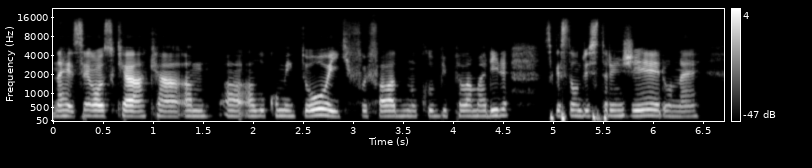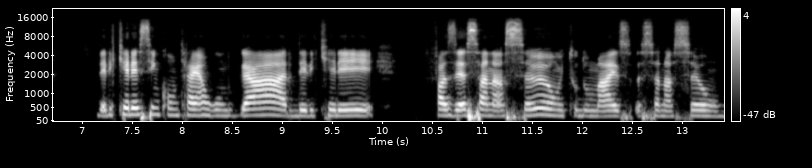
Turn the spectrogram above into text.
né, esse negócio que, a, que a, a, a Lu comentou e que foi falado no clube pela Marília, essa questão do estrangeiro, né? Dele querer se encontrar em algum lugar, dele querer fazer essa nação e tudo mais, essa nação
